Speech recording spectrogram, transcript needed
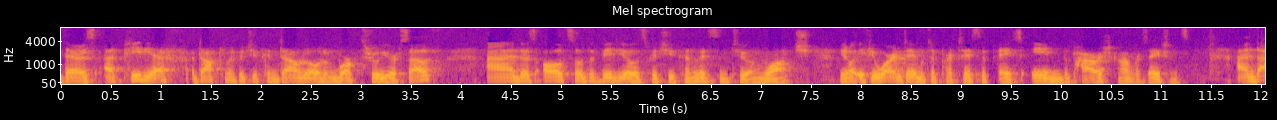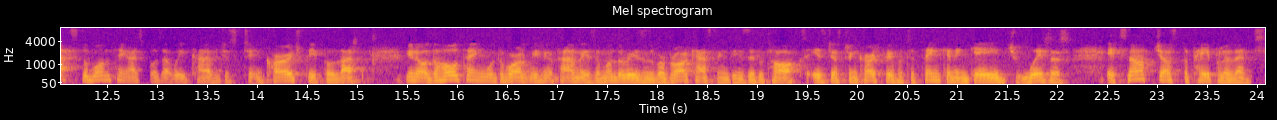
there's a PDF, a document which you can download and work through yourself. And there's also the videos which you can listen to and watch, you know, if you weren't able to participate in the parish conversations. And that's the one thing I suppose that we kind of just to encourage people that, you know, the whole thing with the World Meeting of Families and one of the reasons we're broadcasting these little talks is just to encourage people to think and engage with it. It's not just the papal event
